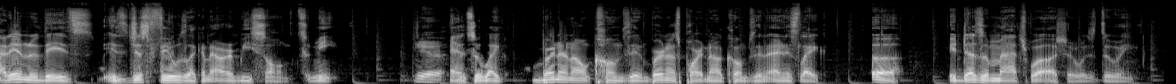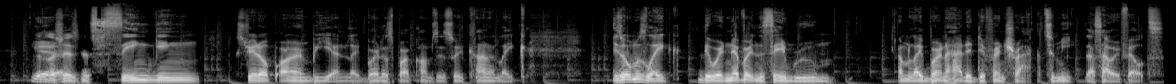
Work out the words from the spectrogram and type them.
at the end of the day, it's, it just feels like an R and B song to me. yeah, And so like Burna now comes in, Burna's part now comes in, and it's like, uh, it doesn't match what Usher was doing. Because Yeah. Usher is just singing straight up R and B, and like Burna's part comes in, so it kind of like it's almost like they were never in the same room. I'm like Burna had a different track to me. That's how it felt.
